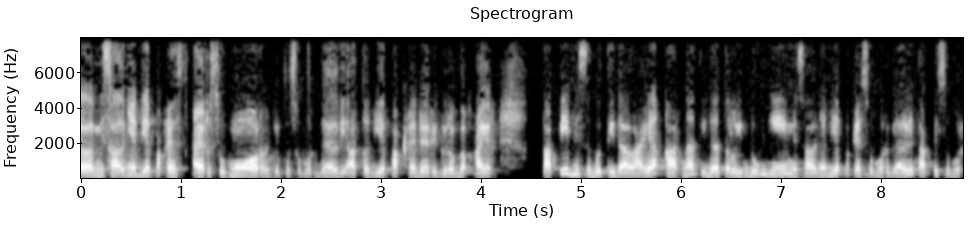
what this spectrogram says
uh, misalnya dia pakai air sumur gitu, sumur gali atau dia pakai dari gerobak air. Tapi disebut tidak layak karena tidak terlindungi. Misalnya dia pakai sumur gali tapi sumur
